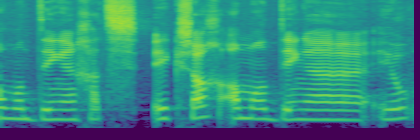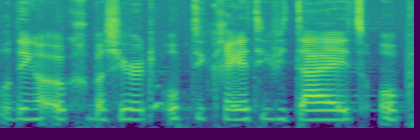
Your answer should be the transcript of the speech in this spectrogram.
allemaal dingen gaat. Ik zag allemaal dingen, heel veel dingen ook gebaseerd op die creativiteit, op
